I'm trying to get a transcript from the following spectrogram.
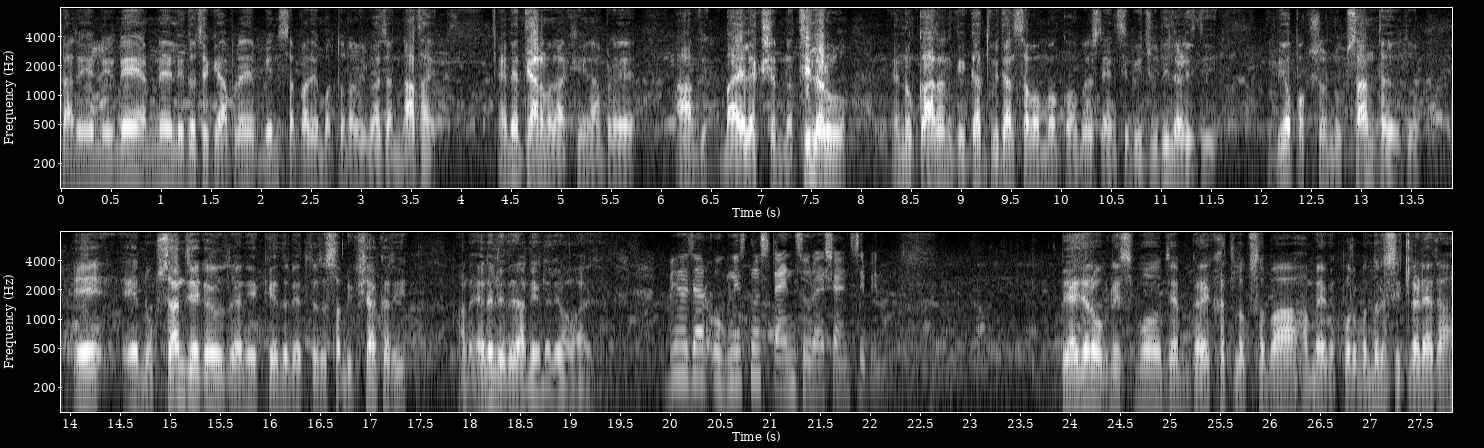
ત્યારે એ નિર્ણય એમને લીધો છે કે આપણે બિનસરકારી મતોના વિભાજન ના થાય. એને ધ્યાનમાં રાખીને આપણે આ બાય ઇલેક્શન નથી લડવું. એનું કારણ કે ગત વિધાનસભામાં કોંગ્રેસ એનસીપી જુદી લડી હતી. બે પક્ષોનું નુકસાન થયું હતું. એ એ નુકસાન જે ગયું હતું, એની કેન્દ્ર નેતૃત્વ સમીક્ષા કરી. અને એને લીધે આ નિર્ણય લેવામાં આવ્યો છે. બે હજાર ઓગણીસનું સ્ટેન્ડ શું રહેશે એનસીપીનું. બે હજાર ઓગણીસમાં જેમ ગઈ વખત લોકસભા અમે પોરબંદર સીટ લડ્યા હતા.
